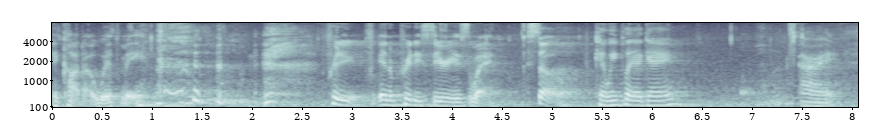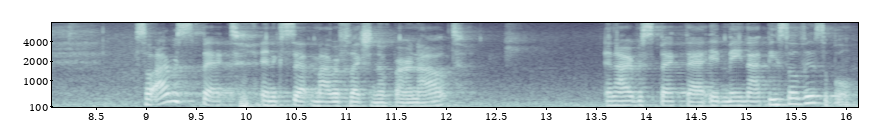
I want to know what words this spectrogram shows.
it caught up with me. pretty in a pretty serious way. So, can we play a game? All right. So I respect and accept my reflection of burnout, and I respect that it may not be so visible.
